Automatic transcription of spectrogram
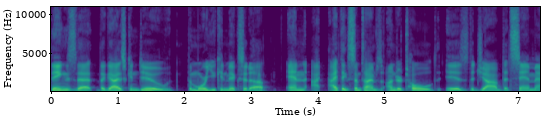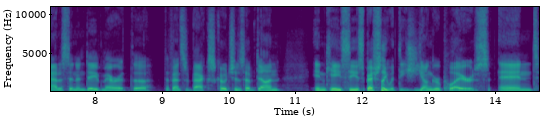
things that the guys can do, the more you can mix it up. And I, I think sometimes undertold is the job that Sam Madison and Dave Merritt, the defensive backs coaches, have done in KC, especially with these younger players. And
